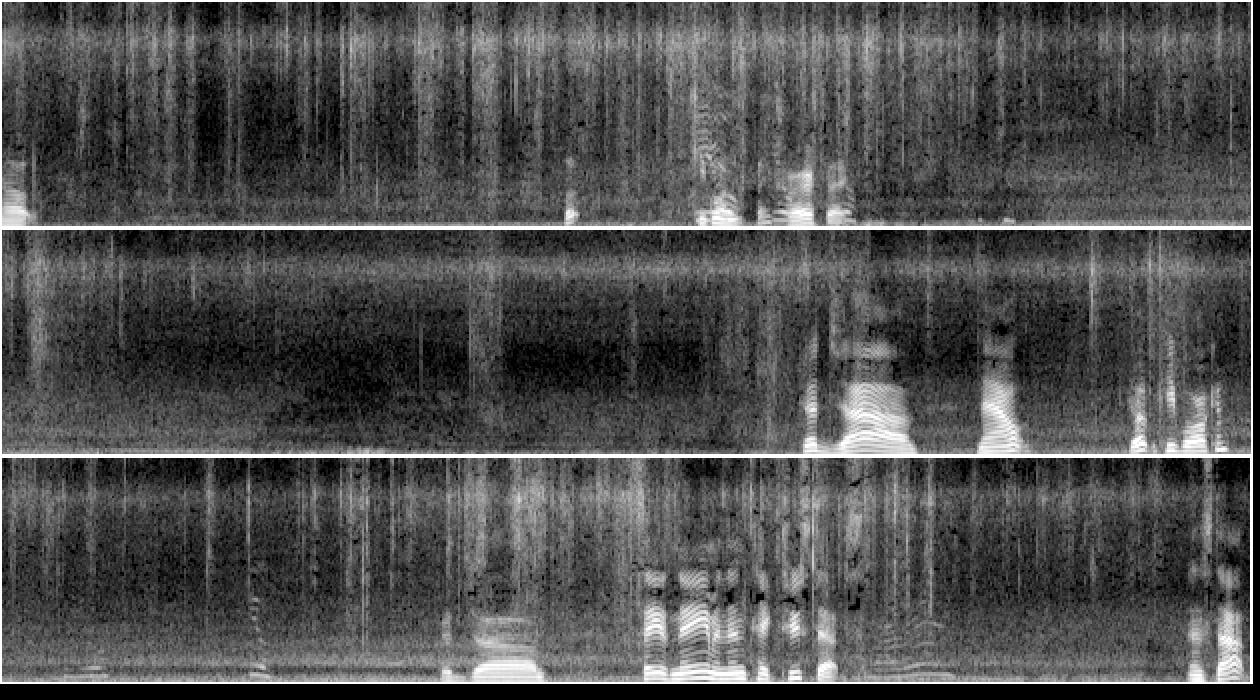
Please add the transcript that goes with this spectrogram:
Now, oh, oh. Keep going. heel, Perfect. Good job. Now, go. Keep walking. Good job. Say his name and then take two steps. And stop.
